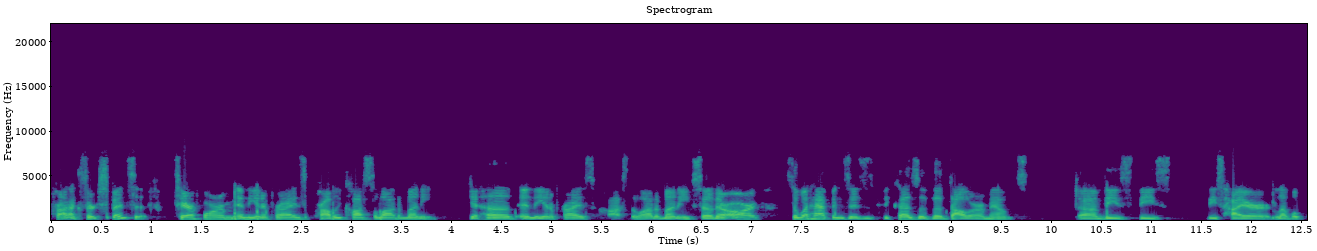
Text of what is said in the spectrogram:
products are expensive. Terraform and the enterprise probably cost a lot of money. GitHub and the enterprise cost a lot of money. So there are so what happens is, is because of the dollar amounts, um, these these these higher level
